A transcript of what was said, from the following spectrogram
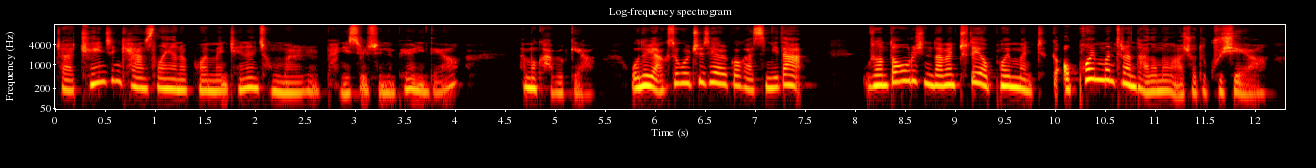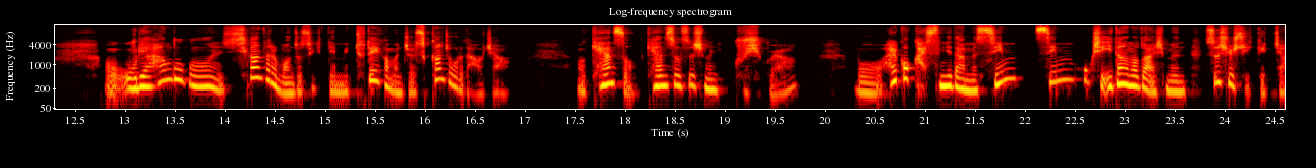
자, change and canceling an appointment는 정말 많이 쓸 수 있는 표현인데요. 한번 가볼게요. 오늘 약속을 취소해야 할것 같습니다. 우선 떠오르신다면 today appointment, 그 appointment라는 단어만 아셔도 굿이에요. 어, 우리 한국은 시간사를 먼저 쓰기 때문에 today가 먼저 습관적으로 나오죠. 어, cancel, cancel 쓰시면 굿이고요. 뭐 할 것 같습니다 하면 seem, seem 혹시 이 단어도 아시면 쓰실 수 있겠죠.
